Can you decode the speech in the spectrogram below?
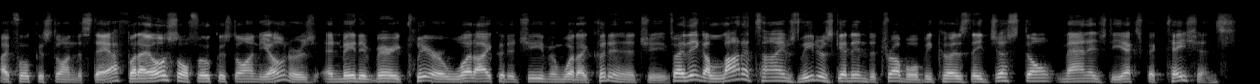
I focused on the staff, but I also focused on the owners and made it very clear what I could achieve and what I couldn't achieve. So I think a lot of times leaders get into trouble because they just don't manage the expectations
